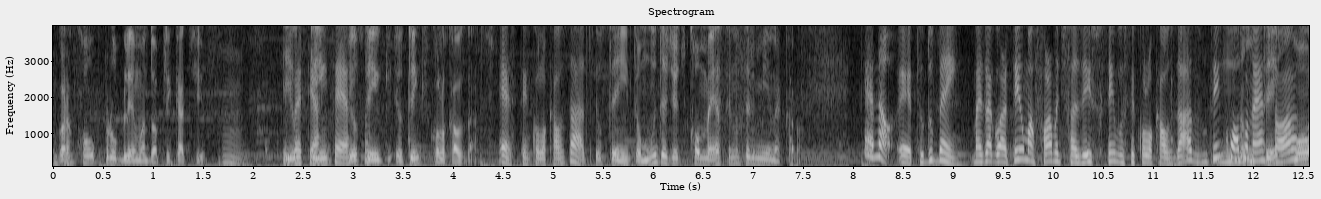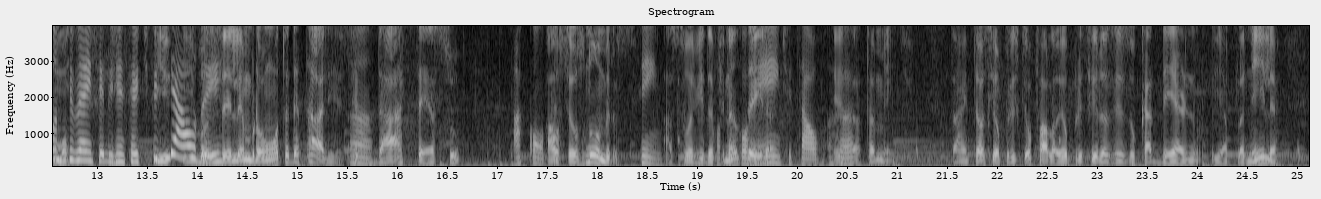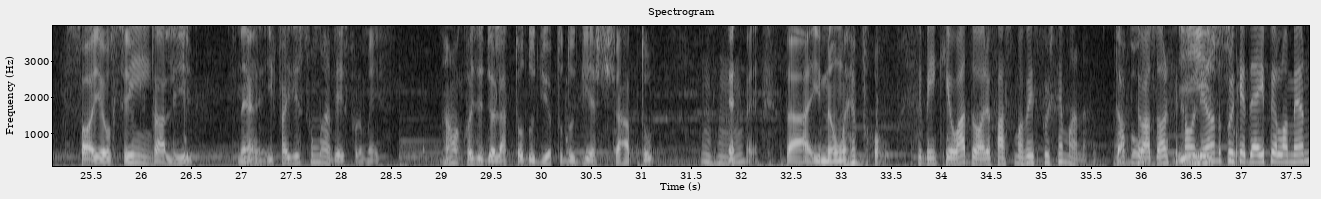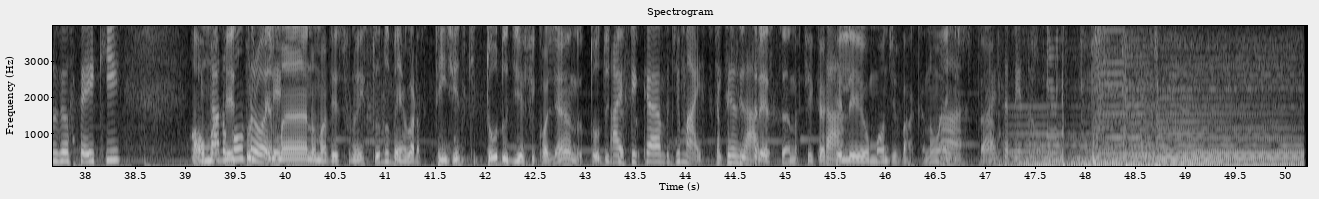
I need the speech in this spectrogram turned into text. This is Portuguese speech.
Agora, qual o problema do aplicativo? Hum. Eu vai ter tenho, acesso. Eu tenho, eu tenho que colocar os dados. É, você tem que colocar os dados. Eu tenho. Então, muita gente começa e não termina, Carol. É, não, é, tudo bem. Mas agora tem uma forma de fazer isso sem você colocar os dados? Não tem como, Não né? tem Só como. quando tiver inteligência E, artificial e daí. você lembrou um outro detalhe. Você Ah. dá acesso aos seus números. Sim. À sua vida conta financeira. corrente e tal. Aham. Exatamente. Tá, então assim, ó, por isso que eu falo, eu prefiro às vezes o caderno e a planilha, só eu sei o Sim. que está ali, né? E faz isso uma vez por mês. Não é uma coisa de olhar todo dia, todo dia é chato, Uhum. tá? E não é bom. Se bem que eu adoro, eu faço uma vez por semana. Tá Nossa, bom. Eu adoro ficar olhando, Isso. porque daí pelo menos eu sei que. Ó, Que uma tá vez por controle. semana, uma vez por mês, tudo bem. Agora, tem gente que todo dia fica olhando, todo dia Aí fica demais, fica, fica se estressando, fica Tá. aquele mão de vaca, não é Ah, isso, tá? Aí também não.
